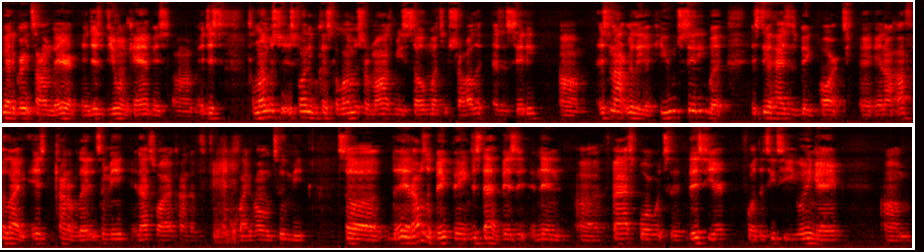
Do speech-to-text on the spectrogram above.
we had a great time there. And just viewing campus, um, it just Columbus. is funny because Columbus reminds me so much of Charlotte as a city. Um, it's not really a huge city, but it still has its big parts, and, and I, I, feel like it's kind of related to me, and that's why it kind of feels like home to me. So yeah, that was a big thing, just that visit, and then uh, fast forward to this year for the TTUN game. Um,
